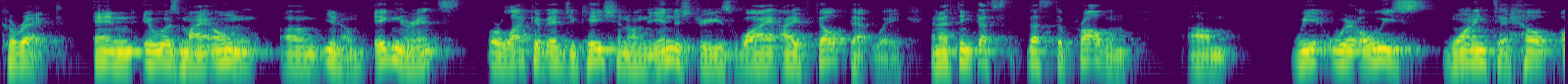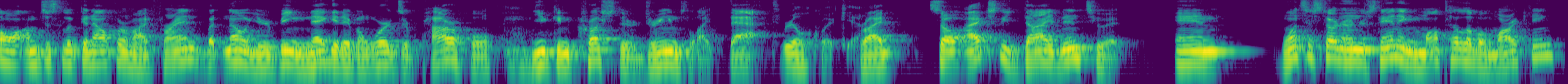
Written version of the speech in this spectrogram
Correct. And it was my own, um, you know, ignorance or lack of education on the industry is why I felt that way. And I think that's that's the problem. Um, we we're always wanting to help. Oh, I'm just looking out for my friend, but no, you're being negative, and words are powerful. Mm-hmm. You can crush their dreams like that Real quick, yeah. right? So I actually dived into it. And once I started understanding multi level marketing,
